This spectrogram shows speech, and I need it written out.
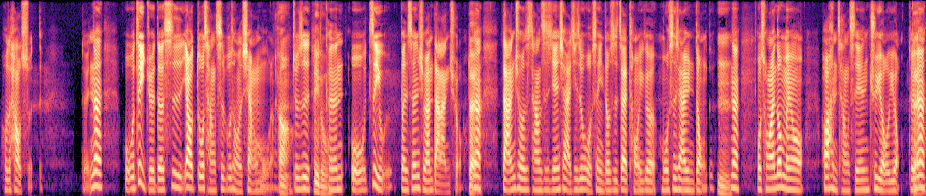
或者耗损的。对，那我我自己觉得是要多尝试不同的项目啦，嗯，就是例如可能我我自己本身喜欢打篮球，对那打篮球是长时间下来，其实我身体都是在同一个模式下运动的，嗯，那我从来都没有花很长时间去游泳。对，对那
